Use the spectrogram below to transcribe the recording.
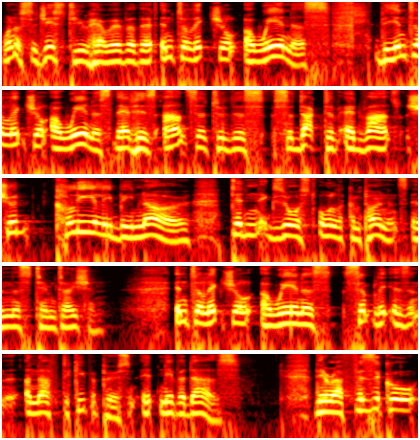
Want to suggest to you, however, that intellectual awareness, the intellectual awareness that his answer to this seductive advance should clearly be no didn't exhaust all the components in this temptation. Intellectual awareness simply isn't enough to keep a person, it never does. There are physical,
